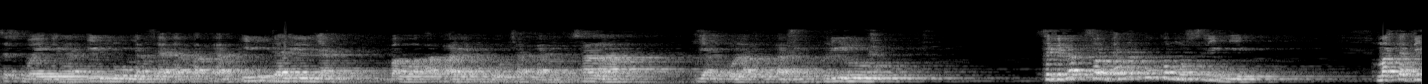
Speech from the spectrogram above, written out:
sesuai dengan ilmu yang saya dapatkan ini dalilnya bahwa apa yang aku ucapkan itu salah yang aku lakukan itu keliru segenap saudaraku kaum muslimin maka di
